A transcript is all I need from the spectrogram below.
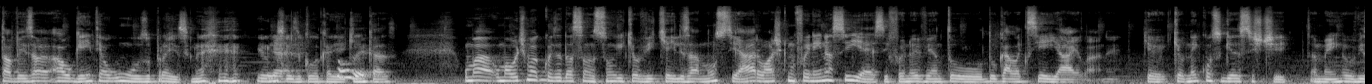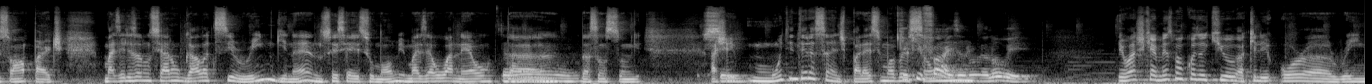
Talvez alguém tenha algum uso pra isso, né? Eu não É. sei se eu colocaria aqui em casa. Uma, uma última coisa da Samsung que eu vi que eles anunciaram, acho que não foi nem na CES, foi no evento do Galaxy AI lá, né? Que, que eu nem consegui assistir também, eu vi só uma parte. Mas eles anunciaram o Galaxy Ring, né? Não sei se é esse o nome, mas é o anel da, Ah. da Samsung. Achei Sim. muito interessante, parece uma O que, versão. que faz? Eu não, eu não vi. Eu acho que é a mesma coisa que o- aquele Aura Ring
